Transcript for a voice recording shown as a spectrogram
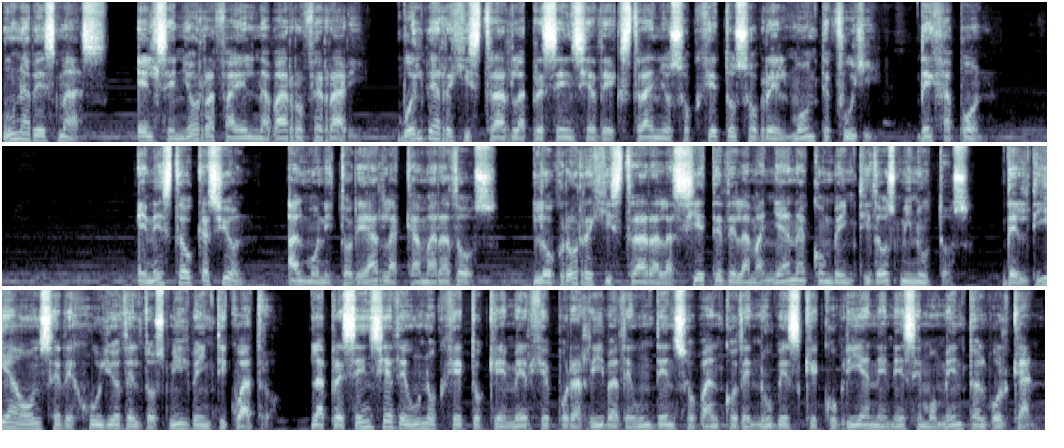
Una vez más, el señor Rafael Navarro Ferrari vuelve a registrar la presencia de extraños objetos sobre el monte Fuji, de Japón. En esta ocasión, al monitorear la cámara 2, logró registrar a las 7 de la mañana con 22 minutos, del día 11 de julio del 2024, la presencia de un objeto que emerge por arriba de un denso banco de nubes que cubrían en ese momento al volcán.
